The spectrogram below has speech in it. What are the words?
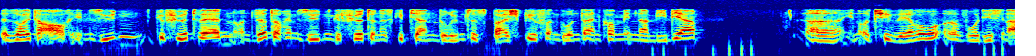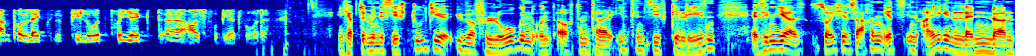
sollte auch im Süden geführt werden und wird auch im Süden geführt. Und es gibt ja ein berühmtes Beispiel von Grundeinkommen in Namibia, äh, in Ochivero, äh, wo dies in einem Pilotprojekt äh, ausprobiert wurde. Ich habe zumindest die Studie überflogen und auch zum Teil intensiv gelesen. Es sind ja solche Sachen jetzt in einigen Ländern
